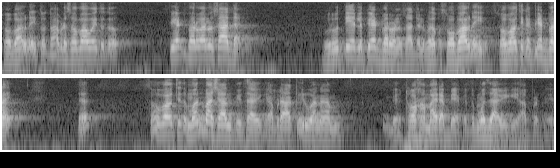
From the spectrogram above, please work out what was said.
સ્વભાવ નહીં તો તો આપણે સ્વભાવ હોય તો તો પેટ ભરવાનું સાધન. વૃત્તિ એટલે પેટ ભરવાનું સાધન. સ્વભાવ નહીં સ્વભાવથી કઈ પેટ ભરાય? હે? સ્વભાવથી તો મનમાં શાંતિ થાય કે આપણે આ કર્યું અને આમ બે ઠોહા માર્યા બે તો મજા આવી ગઈ આપણને.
